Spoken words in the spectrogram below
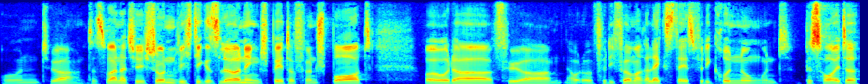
Und ja, das war natürlich schon ein wichtiges Learning später für den Sport oder für, für die Firma Relax Days, für die Gründung. Und bis heute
